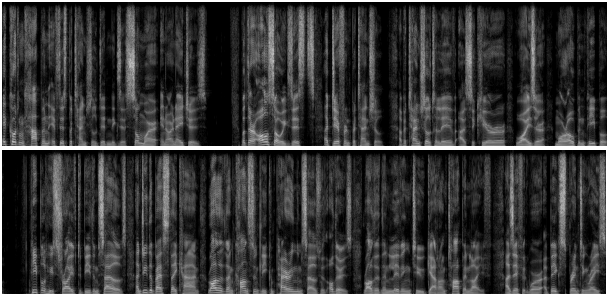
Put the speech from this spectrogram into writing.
it couldn't happen if this potential didn't exist somewhere in our natures. But there also exists a different potential, a potential to live as securer, wiser, more open people. People who strive to be themselves and do the best they can, rather than constantly comparing themselves with others, rather than living to get on top in life, as if it were a big sprinting race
